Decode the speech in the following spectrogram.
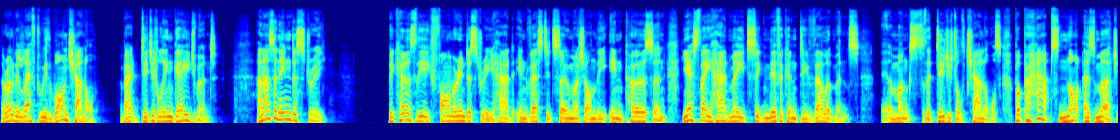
they're only left with one channel about digital engagement. And as an industry, because the pharma industry had invested so much on the in person, yes, they had made significant developments amongst the digital channels, but perhaps not as much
